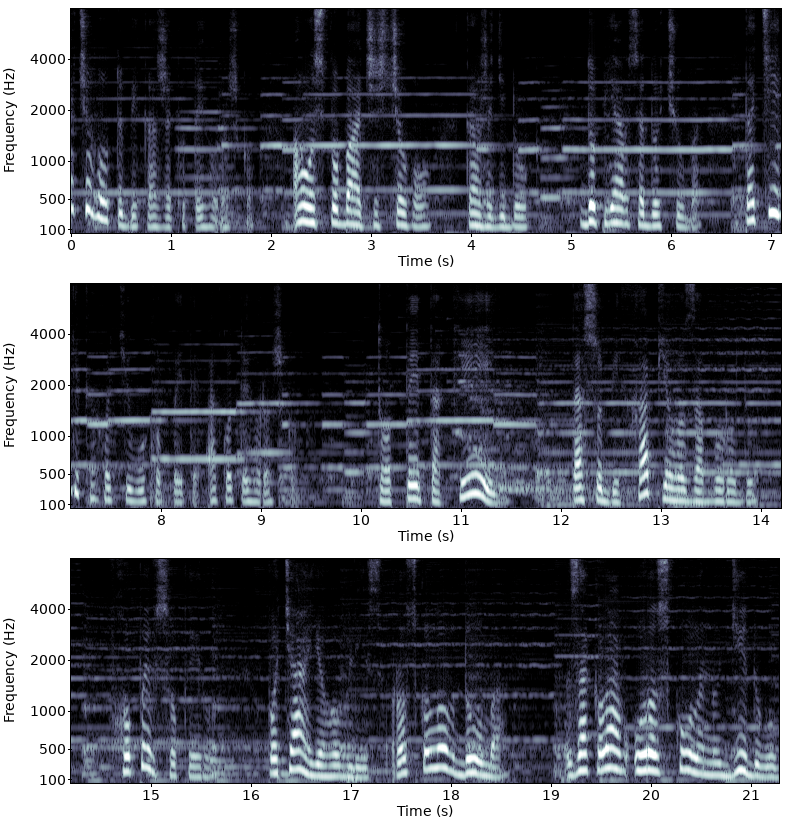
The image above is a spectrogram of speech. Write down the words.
А чого тобі, каже Котигорошко? А ось побачиш чого, каже дідок. Доп'явся до чуба. Та тільки хотів ухопити, а Котигорошко. То ти такий, та собі хап його за бороду, вхопив сокиру, потяг його в ліс, розколов дуба, заклав у розколену дідову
